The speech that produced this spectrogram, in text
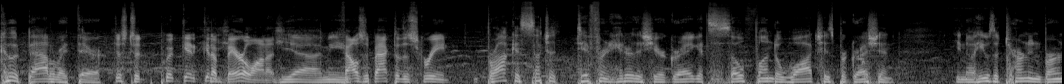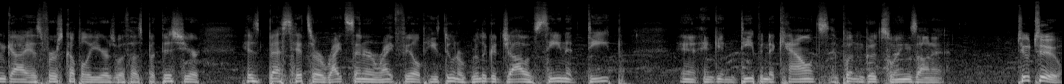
good battle right there. Just to put, get, get a barrel on it. Yeah, I mean, Fouls it back to the screen. Brock is such a different hitter this year, Greg. It's so fun to watch his progression. You know, he was a turn and burn guy his first couple of years with us, but this year, his best hits are right center and right field. He's doing a really good job of seeing it deep and, and getting deep into counts and putting good swings on it. 2 2.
